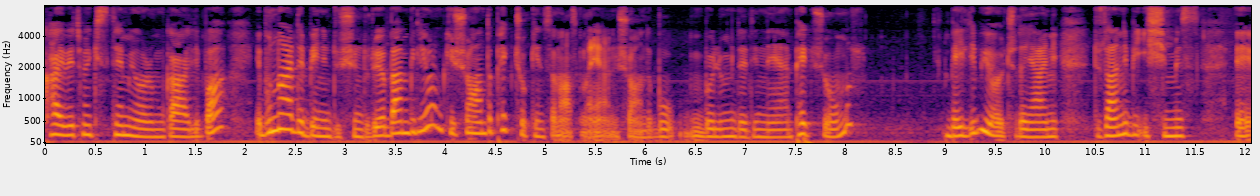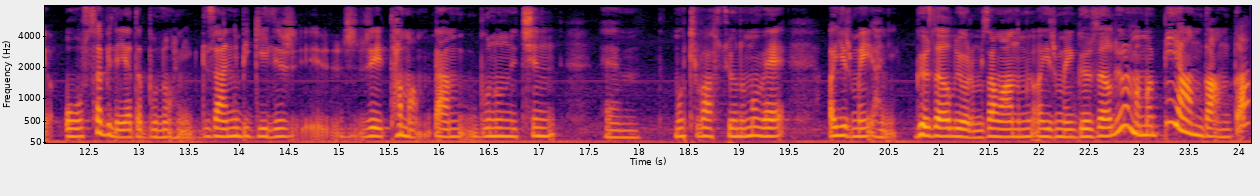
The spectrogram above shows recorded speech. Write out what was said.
kaybetmek istemiyorum galiba. E bunlar da beni düşündürüyor. Ben biliyorum ki şu anda pek çok insan aslında yani şu anda bu bölümü de dinleyen pek çoğumuz belli bir ölçüde yani düzenli bir işimiz e, olsa bile ya da bunu hani düzenli bir geliri tamam ben bunun için e, motivasyonumu ve ayırmayı hani göze alıyorum zamanımı ayırmayı göze alıyorum ama bir yandan da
